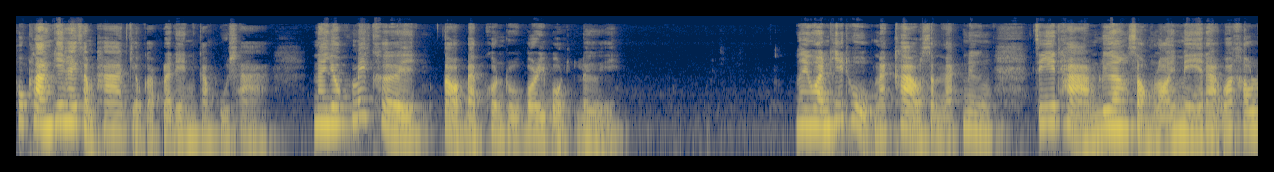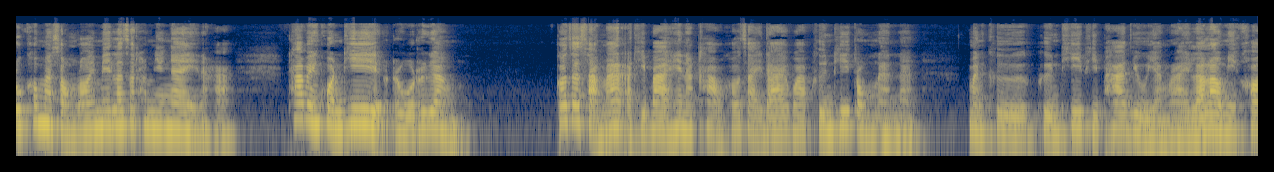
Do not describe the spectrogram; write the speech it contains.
ทุกครั้งที่ให้สัมภาษณ์เกี่ยวกับประเด็นกัมพูชา นายกไม่เคยตอบแบบคนรู้บริบทเลย ในวันที่ถูกนักข่าวสำนักหนึ่งจี้ถามเรื่อง 200 เมตรอะว่าเขาลุกเข้ามา 200 เมตรแล้วจะทำยังไงนะคะ ถ้าเป็นคนที่รู้เรื่อง ก็จะสามารถอธิบายให้นักข่าวเข้าใจได้ว่าพื้นที่ตรงนั้นน่ะ มันคือพื้นที่พิพาทอยู่อย่างไร แล้วเรามีข้อ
